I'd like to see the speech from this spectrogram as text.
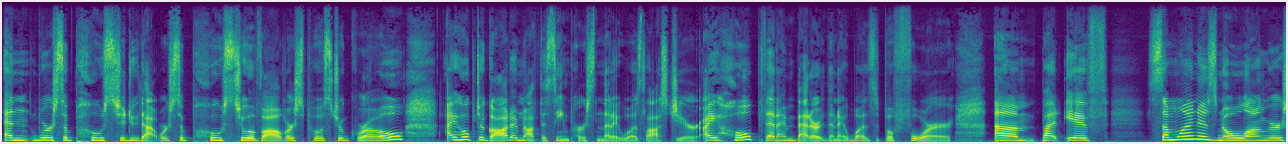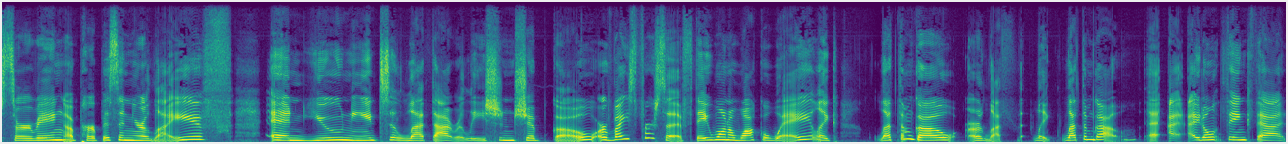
And we're supposed to do that. We're supposed to evolve. We're supposed to grow. I hope to God I'm not the same person that I was last year. I hope that I'm better than I was before. Um, but if someone is no longer serving a purpose in your life and you need to let that relationship go or vice versa if they want to walk away like let them go or let like let them go. I, I don't think that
